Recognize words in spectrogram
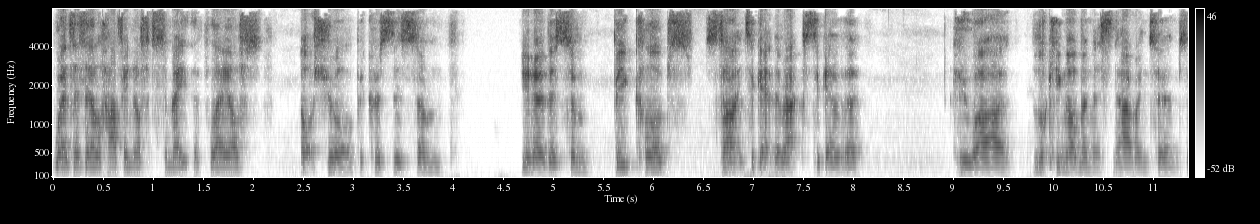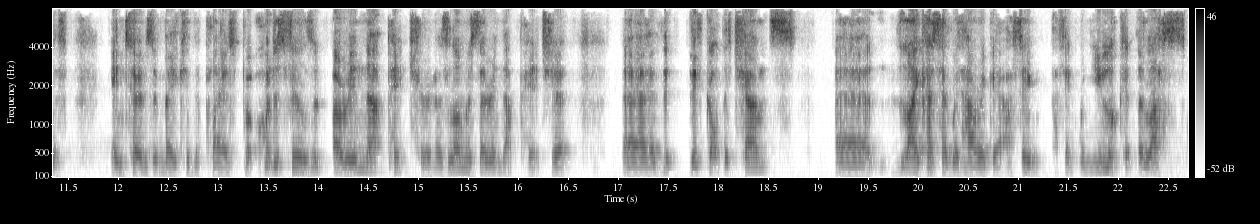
Whether they'll have enough to make the playoffs, not sure because there's some you know, there's some big clubs starting to get their acts together who are looking ominous now in terms of in terms of making the players. But Huddersfield are in that picture, and as long as they're in that picture, uh, they've got the chance. Uh, like I said with Harrogate, I think I think when you look at the last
